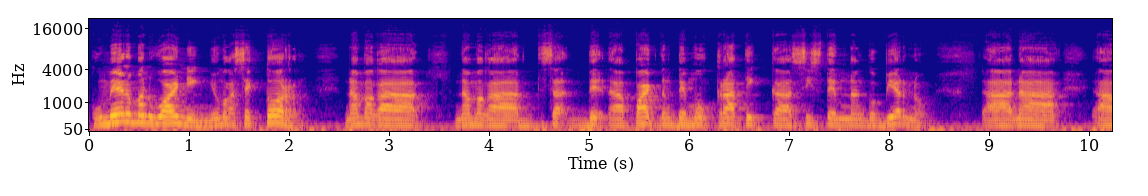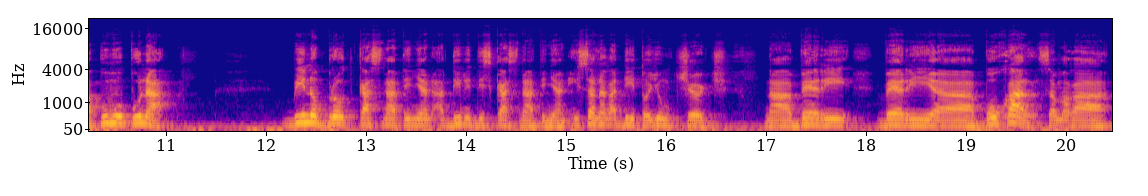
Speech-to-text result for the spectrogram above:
kung meron man warning yung mga sektor na mga na mga sa, de, uh, part ng democratic uh, system ng gobyerno uh, na uh, pumupuna bino-broadcast natin yan at dinidiscuss natin yan. Isa na nga dito yung church. na very very ah, vocal sa mga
